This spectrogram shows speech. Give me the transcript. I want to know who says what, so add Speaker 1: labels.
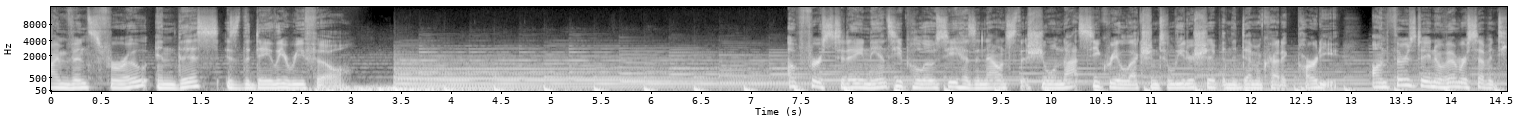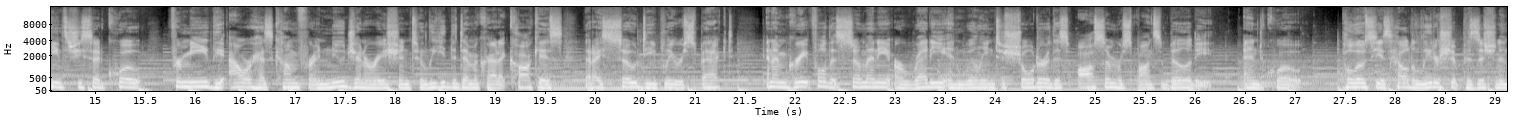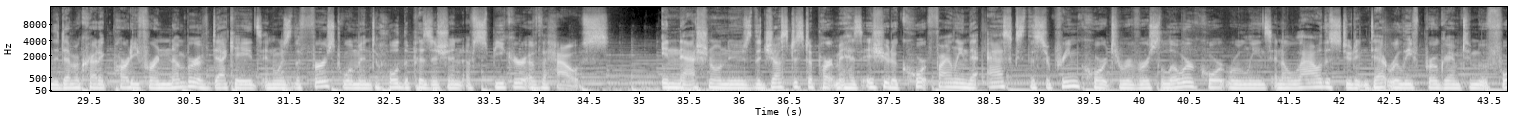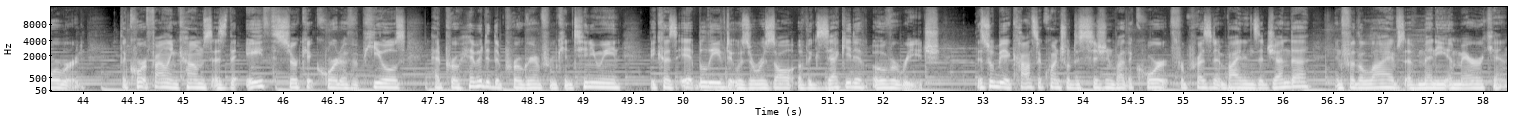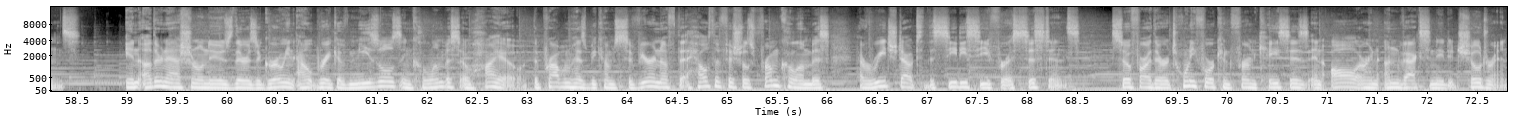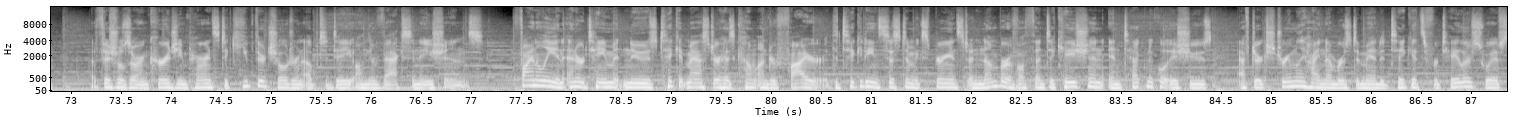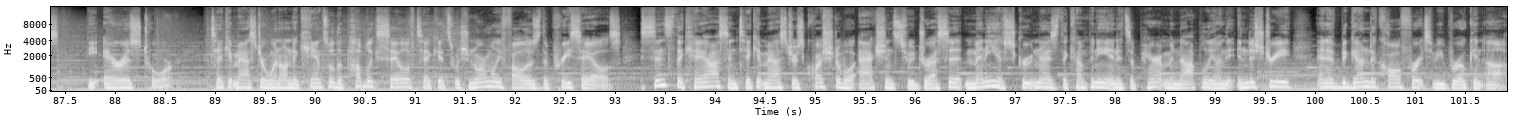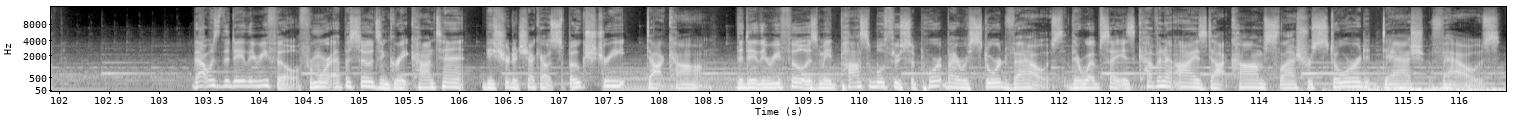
Speaker 1: I'm Vince Farrow, and this is the Daily Refill. Up first today, Nancy Pelosi has announced that she will not seek re-election to leadership in the Democratic Party. On Thursday, November 17th, she said, quote, "For me, the hour has come for a new generation to lead the Democratic caucus that I so deeply respect, and I'm grateful that so many are ready and willing to shoulder this awesome responsibility." End quote. Pelosi has held a leadership position in the Democratic Party for a number of decades and was the first woman to hold the position of Speaker of the House. In national news, the Justice Department has issued a court filing that asks the Supreme Court to reverse lower court rulings and allow the student debt relief program to move forward. The court filing comes as the Eighth Circuit Court of Appeals had prohibited the program from continuing because it believed it was a result of executive overreach. This will be a consequential decision by the court for President Biden's agenda and for the lives of many Americans. In other national news, there is a growing outbreak of measles in Columbus, Ohio. The problem has become severe enough that health officials from Columbus have reached out to the CDC for assistance. So far, there are 24 confirmed cases, and all are in unvaccinated children. Officials are encouraging parents to keep their children up to date on their vaccinations. Finally, in entertainment news, Ticketmaster has come under fire. The ticketing system experienced a number of authentication and technical issues after extremely high numbers demanded tickets for Taylor Swift's The Eras Tour. Ticketmaster went on to cancel the public sale of tickets, which normally follows the pre sales. Since the chaos and Ticketmaster's questionable actions to address it, many have scrutinized the company and its apparent monopoly on the industry and have begun to call for it to be broken up. That was the Daily Refill. For more episodes and great content, be sure to check out spokestreet.com. The Daily Refill is made possible through support by Restored Vows. Their website is covenanteyes.com slash restored dash vows.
